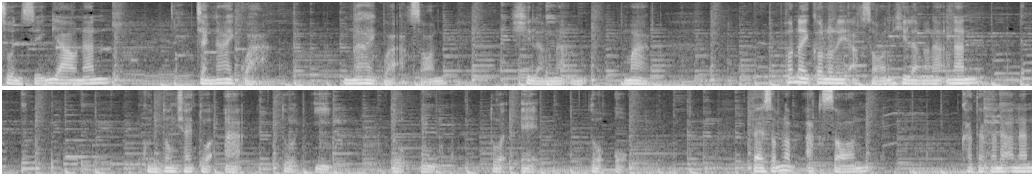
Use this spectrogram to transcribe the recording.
ส่วนเสียงยาวนั้น จะง่ายกว่า ง่ายกว่าอักษรฮิลังนะมาก เพราะในกรณีอักษรฮิลังนะนั้น คุณต้องใช้ตัวอะ ตัวอีตัวอุตัวเอตัวโอแต่สำหรับอักษรคาตาคานะนั้น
